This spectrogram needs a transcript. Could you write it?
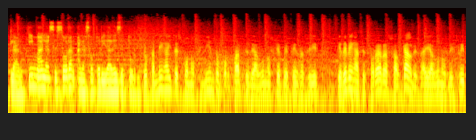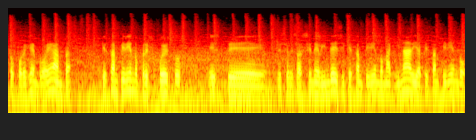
claro y mal asesoran a las autoridades de turno. Pero también hay desconocimiento por parte de algunos jefes de defensa civil que deben asesorar a sus alcaldes. Hay algunos distritos, por ejemplo, en ANTA, que están pidiendo presupuestos este, que se les asigne el INDECI, que están pidiendo maquinaria, que están pidiendo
